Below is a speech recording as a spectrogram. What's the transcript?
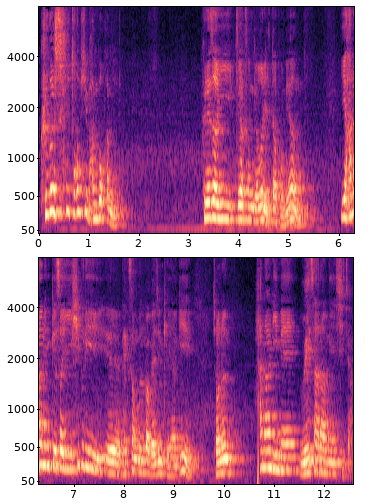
그걸 수도 없이 반복합니다. 그래서 이 구약 성경을 읽다 보면 이 하나님께서 이 히브리 백성들과 맺은 계약이 저는 하나님의 외사랑의 시작,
